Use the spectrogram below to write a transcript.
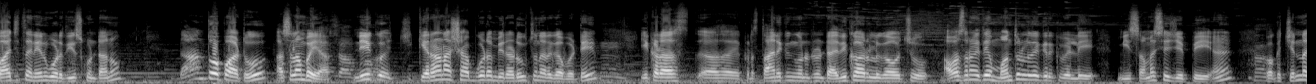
బాధ్యత నేను కూడా తీసుకుంటాను దాంతోపాటు అసలం భయ్య నీకు కిరాణా షాప్ కూడా మీరు అడుగుతున్నారు కాబట్టి ఇక్కడ ఇక్కడ స్థానికంగా ఉన్నటువంటి అధికారులు కావచ్చు అవసరమైతే మంత్రుల దగ్గరికి వెళ్ళి మీ సమస్య చెప్పి ఒక చిన్న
